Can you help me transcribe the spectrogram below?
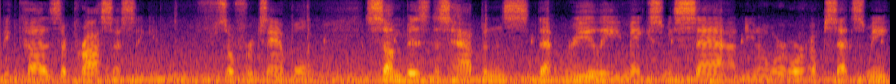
because they're processing it. So, for example, some business happens that really makes me sad, you know, or, or upsets me.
